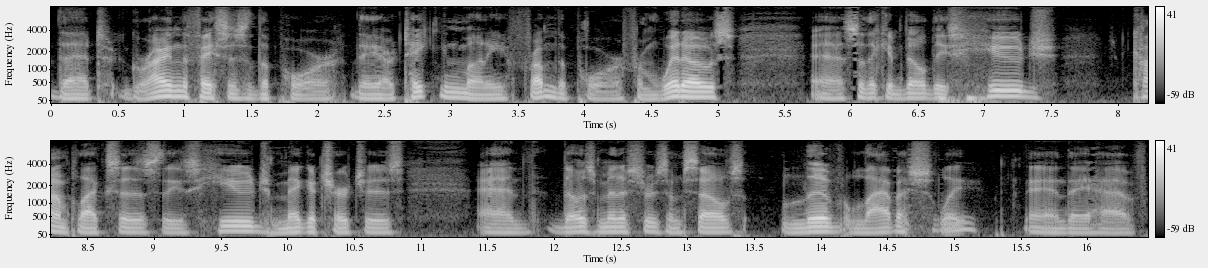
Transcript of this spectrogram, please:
that grind the faces of the poor. They are taking money from the poor, from widows, uh, so they can build these huge complexes, these huge mega churches, and those ministers themselves live lavishly, and they have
